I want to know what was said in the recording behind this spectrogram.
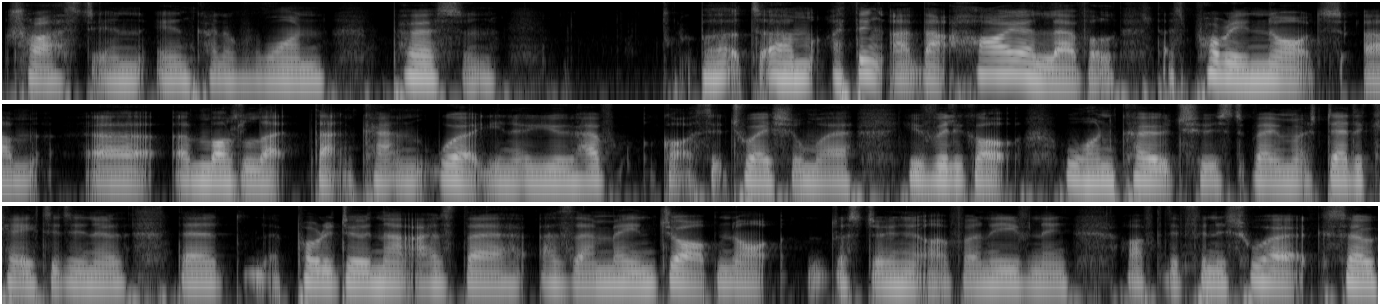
trust in in kind of one person. But um, I think at that higher level, that's probably not um, uh, a model that, that can work. You know, you have got a situation where you've really got one coach who's very much dedicated. You know, they're, they're probably doing that as their as their main job, not just doing it for an evening after they finish work. So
